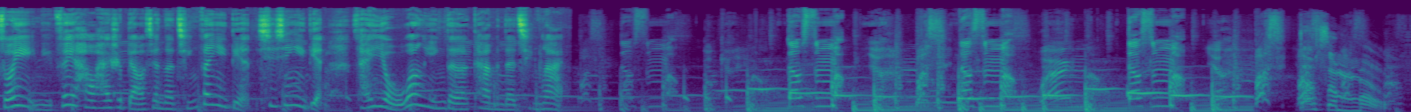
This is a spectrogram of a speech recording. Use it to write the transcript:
所以你最好还是表现的勤奋一点、细心一点，才有望赢得他们的青睐。Throw some more. Okay. Throw some more. Yeah. Bust it. Throw some more. Word. Throw some more. Yeah. Bust it. Throw some more.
